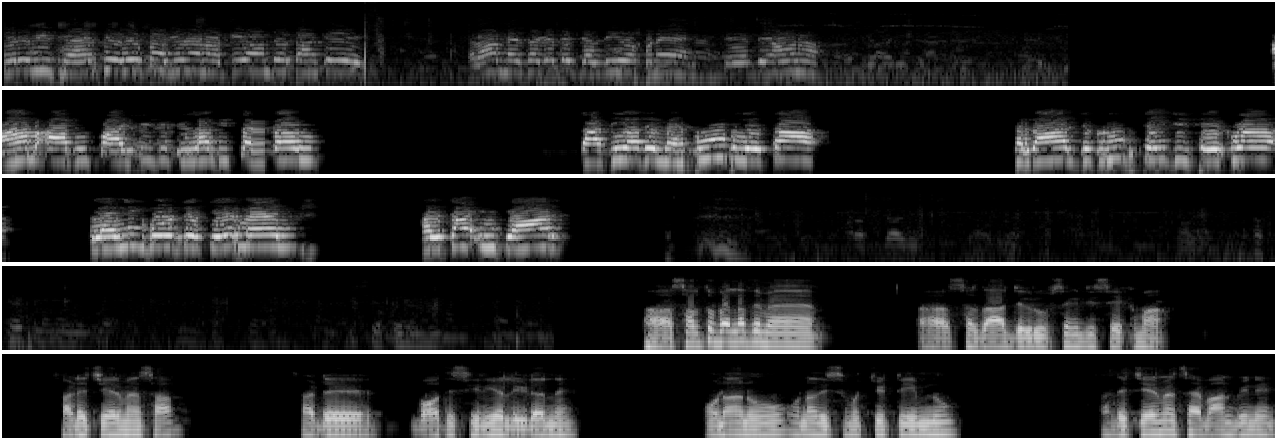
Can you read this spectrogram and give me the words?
ਮੇਰੇ ਵੀ ਸਾਈਡ ਤੇ ਹੋਵੇ ਭਾਜੀ ਉਹਨਾਂ ਨੂੰ ਅੱਗੇ ਆਉਣ ਦਿਓ ਤਾਂ ਕਿ ਰਾਹ ਮਿਲ ਸਕੇ ਤੇ ਜਲਦੀ ਉਹ ਆਪਣੇ ਟ੍ਰੇਨ ਤੇ ਆਉਣ। ਆਮ ਆਦਮੀ ਪਾਰਟੀ ਦੀ ਦਿਲਾਂ ਦੀ ਧੜਕਣ ਸਾਡੀਆਂ ਦੇ ਮਹਿਬੂਬ ਨੇਤਾ ਸਰਦਾਰ ਜਗਰੂਪ ਸਿੰਘ ਜੀ ਸੇਖਵਾ ਪਲੈਨਿੰਗ ਬੋਰਡ ਦੇ ਚੇਅਰਮੈਨ ਹਲਕਾ ਇੰਚਾਰਜ। ਅ, ਸਭ ਤੋਂ ਪਹਿਲਾਂ ਤੇ ਮੈਂ ਅ, ਸਰਦਾਰ ਜਗਰੂਪ ਸਿੰਘ ਜੀ ਸੇਖਵਾਂ ਸਾਡੇ ਚੇਅਰਮੈਨ ਸਾਹਿਬ, ਸਾਡੇ ਬਹੁਤ ਹੀ ਸੀਨੀਅਰ ਲੀਡਰ ਨੇ। ਉਹਨਾਂ ਨੂੰ, ਉਹਨਾਂ ਦੀ ਸਮੁੱਚੀ ਟੀਮ ਨੂੰ ਸਾਡੇ ਚੇਅਰਮੈਨ ਸਾਹਿਬਾਨ ਵੀ ਨੇ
